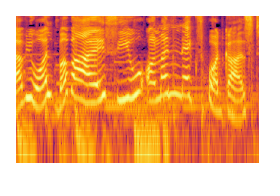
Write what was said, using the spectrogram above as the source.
love you all bye see you on my next podcast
